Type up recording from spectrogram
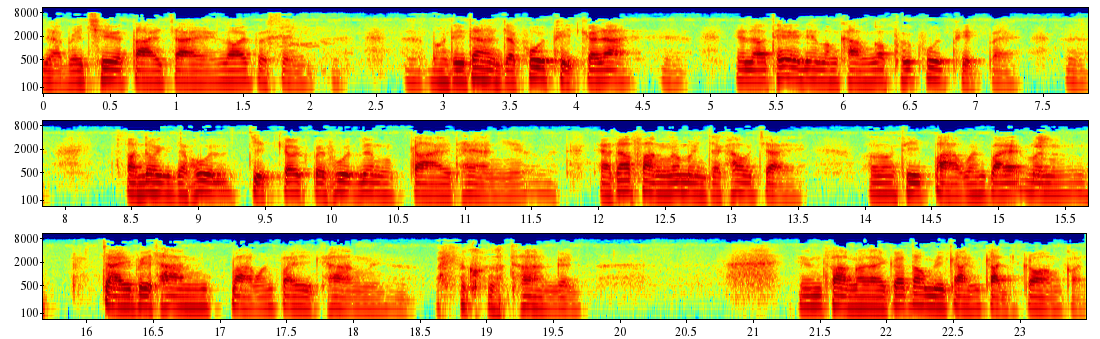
อย่าไปเชื่อตายใจร้อยเปอร์เซ็นต์บางทีท่านอาจจะพูดผิดก็ได้เนี่ยเราเทศเนี่ยบางคำก็พูดผิดไปตอนต้นจะพูดจิตก็ไปพูดเรื่องกายแทนอย่างเงี้ยแต่ถ้าฟังแล้วมันจะเข้าใจบางทีปากมันไปมัน ใจไปทางปากมันไปอีกทางหนึ่งไปคนละทางกันฉะนั้นฟังอะไรก็ต้องมีการกลั่นกรองก่อน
